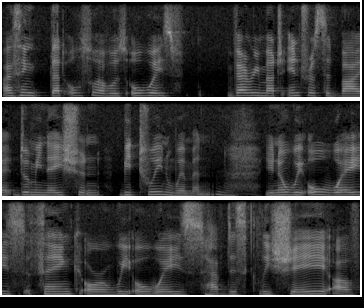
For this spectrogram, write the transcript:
I think that also I was always very much interested by domination between women. Mm. You know, we always think or we always have this cliche of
